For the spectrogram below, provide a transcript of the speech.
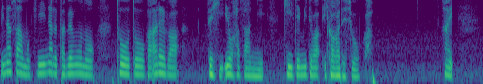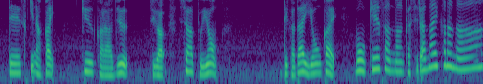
皆さんも気になる食べ物等々があれば、ぜひいろはさんに聞いてみてはいかがでしょうか。はい。で、好きな回、9から10、違う、シャープ4、てか第4回、もう計算なんか知らないからな。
